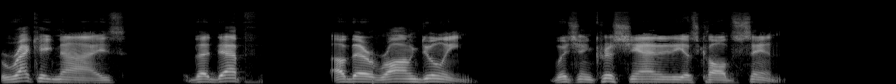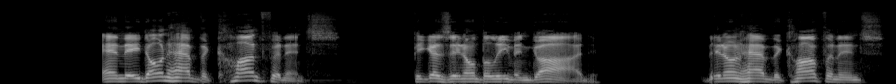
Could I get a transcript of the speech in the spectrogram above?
recognize the depth of their wrongdoing, which in Christianity is called sin. And they don't have the confidence because they don't believe in God they don't have the confidence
